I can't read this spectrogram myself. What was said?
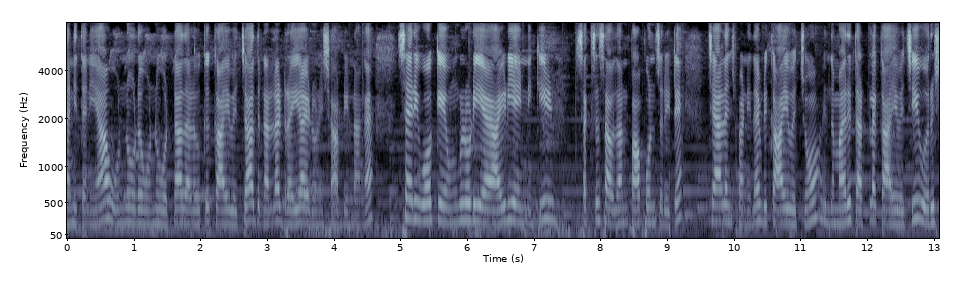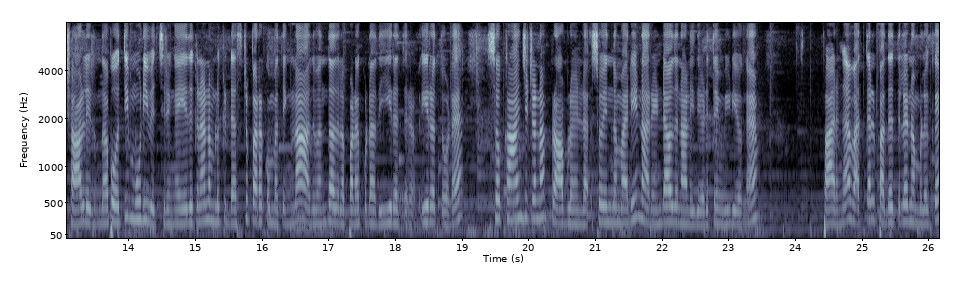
தனித்தனியாக ஒன்றோட ஒன்று ஒட்டாத அளவுக்கு காய வச்சா அது நல்லா ட்ரை ஆகிடும் நிஷா அப்படின்னாங்க. சரி ஓகே உங்களுடைய ஐடியா இன்றைக்கி சக்ஸஸ் ஆகுதான்னு பார்ப்போம்னு சொல்லிட்டு சேலஞ்ச் பண்ணி தான் இப்படி காய வச்சோம். இந்த மாதிரி தட்டில் காய வச்சு ஒரு ஷால் இருந்தால் போற்றி மூடி வச்சுருங்க. எதுக்குன்னா நம்மளுக்கு டஸ்ட்டு பறக்கும் பார்த்தீங்களா அது வந்து அதில் படக்கூடாது ஈரத்து ஈரத்தோட. ஸோ காஞ்சிட்டோன்னா ப்ராப்ளம் இல்லை. ஸோ இந்த மாதிரி நான் ரெண்டாவது நாள் இது எடுத்தேன் வீடியோங்க. பாருங்கள் வத்தல் பதத்தில் நம்மளுக்கு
